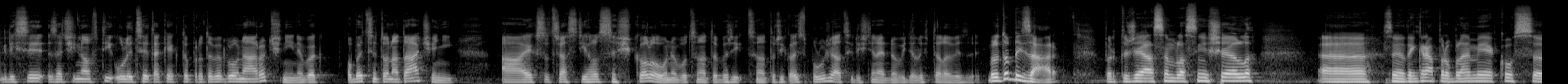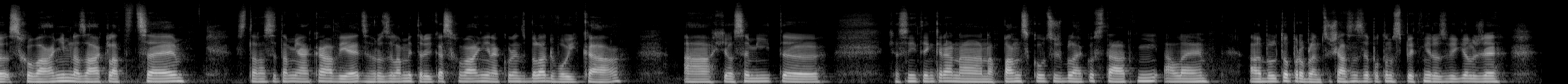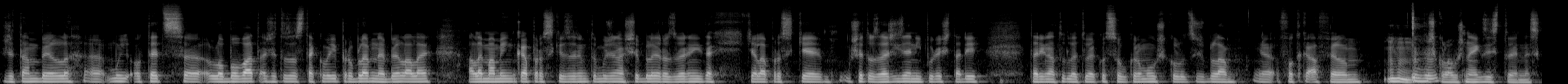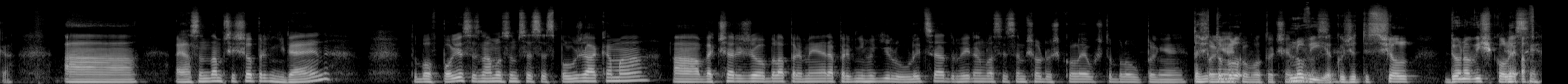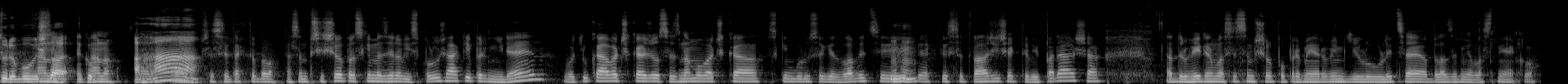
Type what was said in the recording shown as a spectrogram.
Když jsi začínal v té ulici, tak jak to pro tebe bylo náročný, nebo jak obecně to natáčení? A jak jsi to třeba stíhal se školou, nebo co na, tebe, ří- co na to říkali spolužáci, když tě najednou viděli v televizi? Byl to bizár, protože já jsem vlastně šel, uh, jsem měl tenkrát problémy jako s, s chováním na základce, stala se tam nějaká věc, hrozila mi trojka schování, nakonec byla dvojka a chtěl jsem jít, uh, chtěl jsem jít tenkrát na, na Panskou, což byla jako státní, ale ale byl to problém, což já jsem se potom zpětně dozvěděl, že, že tam byl eh, můj otec eh, lobovat a že to zase takový problém nebyl, ale, ale maminka prostě vzhledem k tomu, že naše byly rozvedený, tak chtěla prostě, už je to zařízený, půjdeš tady, tady na tuhle tu jako soukromou školu, což byla eh, fotka a film. Mhm. Mm-hmm. Škola už neexistuje dneska. A, a já jsem tam přišel první den, to bylo v pohodě, seznámil jsem se se spolužákama a večer, že byla premiéra prvního dílu ulice a druhý den vlastně jsem šel do školy a už to bylo úplně, Takže úplně to bylo jako otočený. Nový, vlastně. jakože ty jsi šel do nové školy Jasně. a v tu dobu vyšla ano, jako... Ano, Aha. Ano, ano, přesně tak to bylo. Já jsem přišel prostě mezi nový spolužáky první den, oťukávačka, že jo, seznamovačka, s kým budu sedět v lavici, Mhm. mm-hmm. jak ty se tváříš, jak ty vypadáš a, a druhý den vlastně jsem šel po premiérovém dílu ulice a byla ze mě vlastně jako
